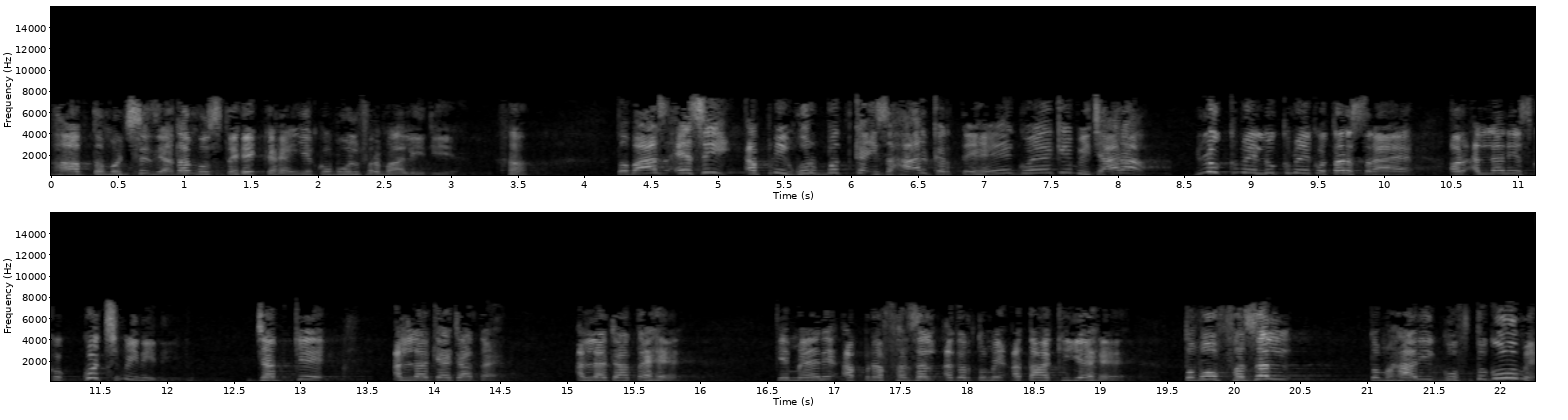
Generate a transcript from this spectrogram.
آپ تو مجھ سے زیادہ مستحق ہیں، یہ قبول فرما لیجیے۔ ہاں۔ تو بعض ایسی اپنی غربت کا اظہار کرتے ہیں، گویا کہ بیچارہ لکمے لکمے کو ترس رہا ہے اور اللہ نے اس کو کچھ بھی نہیں دی جبکہ اللہ کیا چاہتا ہے؟ اللہ چاہتا ہے کہ میں نے اپنا فضل اگر تمہیں عطا کیا ہے، تو وہ فضل تمہاری گفتگو میں،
